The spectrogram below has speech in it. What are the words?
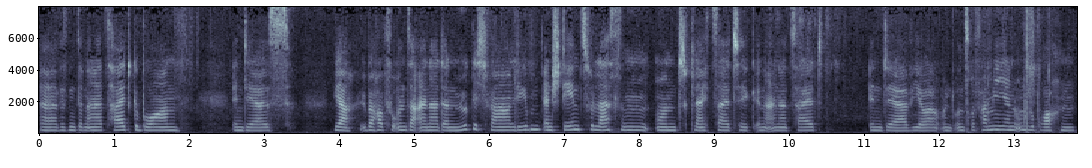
Äh, wir sind in einer Zeit geboren, in der es ja überhaupt für unser einer dann möglich war, Leben entstehen zu lassen und gleichzeitig in einer Zeit, in der wir und unsere Familien ungebrochen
